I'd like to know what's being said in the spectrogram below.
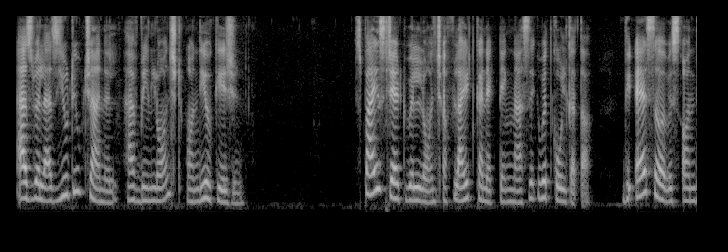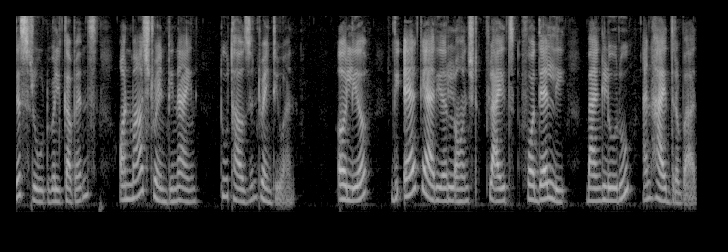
as well as YouTube channel have been launched on the occasion. SpiceJet will launch a flight connecting Nasik with Kolkata. The air service on this route will commence on March 29, 2021. Earlier, the air carrier launched flights for Delhi, Bangalore, and Hyderabad.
